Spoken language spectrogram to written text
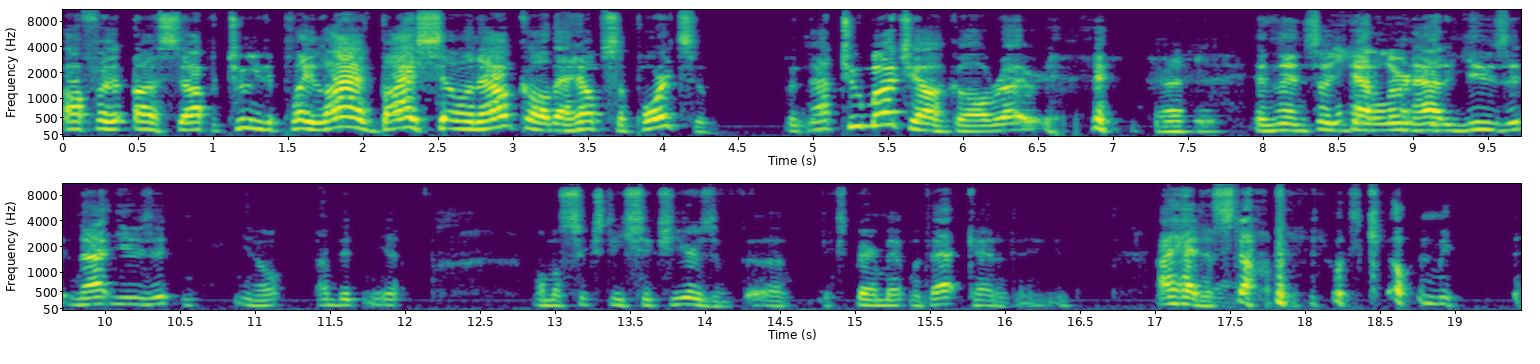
offer us the opportunity to play live by selling alcohol that helps supports them, but not too much alcohol, right? right. And then so you got to learn how to use it, not use it. You know, I've been yeah, almost 66 years of uh, experiment with that kind of thing, and I had to stop it. It was killing me.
